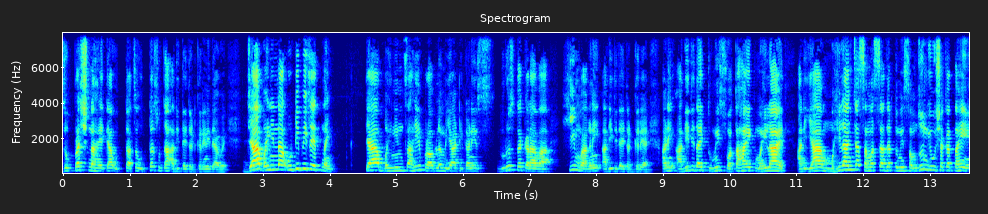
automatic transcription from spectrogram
जो प्रश्न आहे त्या उत्तराचं उत्तर सुद्धा आदित्य तटकरेंनी द्यावे. ज्या बहिणींना ओटीपीच येत नाही त्या बहिणींचाही प्रॉब्लेम या ठिकाणी दुरुस्त करावा ही मागणी आदितीताई तटकरे आहे. आणि आदितीताई तुम्ही स्वतः एक महिला आहे आणि या महिलांच्या समस्या जर तुम्ही समजून घेऊ शकत नाही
